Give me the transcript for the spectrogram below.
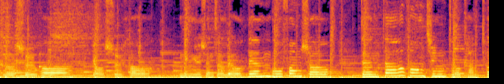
可是我有时候宁愿选择留恋不放手，等到风景都看透，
